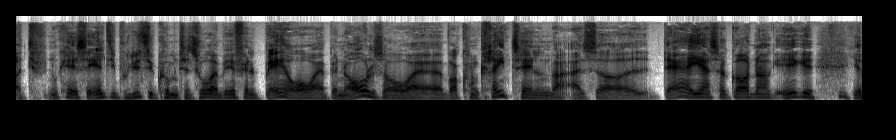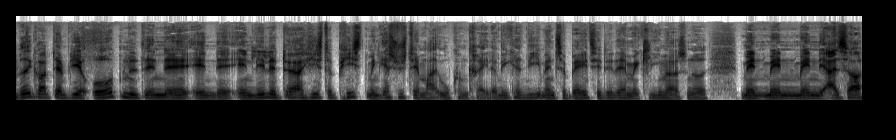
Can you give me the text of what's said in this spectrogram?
og nu kan jeg se, alle de politiske kommentatorer er ved at falde bagover af benovelse over, øh, hvor konkret talen var. Altså, der er jeg så godt nok ikke. Jeg ved godt, der bliver åbnet en, øh, en, øh, en lille dør, hist og pist, men jeg synes, det er meget ukonkret, og vi kan lige vende tilbage til det der med klima og sådan noget. Men, men, men altså,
